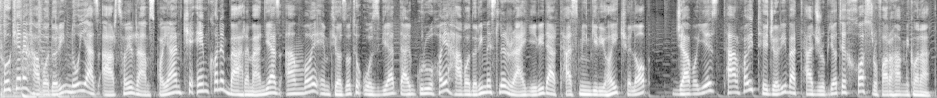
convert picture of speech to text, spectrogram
توکن هواداری نوعی از ارزهای رمزپایند که امکان بهرهمندی از انواع امتیازات عضویت در گروه های هواداری مثل رأیگیری در تصمیم های کلاب، جوایز، طرحهای تجاری و تجربیات خاص رو فراهم می‌کنند.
